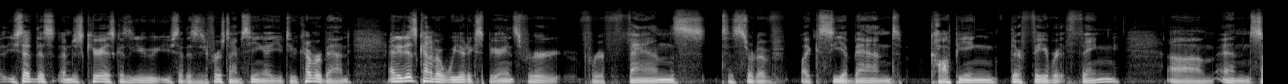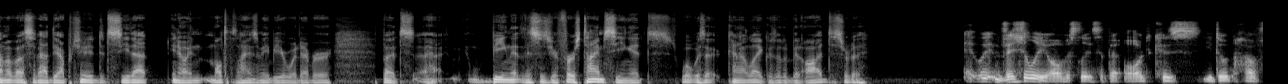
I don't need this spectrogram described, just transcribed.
you said this. I'm just curious because you you said this is your first time seeing a U2 cover band, and it is kind of a weird experience for for fans to sort of like see a band copying their favorite thing. Um, and some of us have had the opportunity to see that, you know, in multiple times maybe or whatever. But uh, being that this is your first time seeing it, what was it kind of like? Was it a bit odd to sort of? It, visually, obviously, it's a bit odd because you don't have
